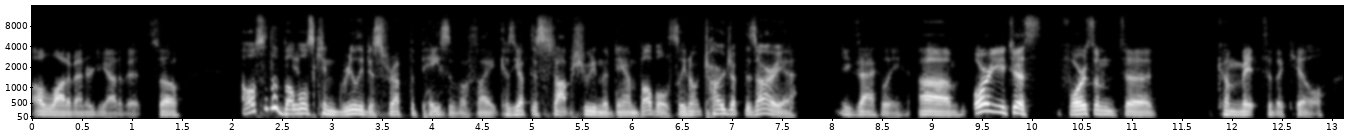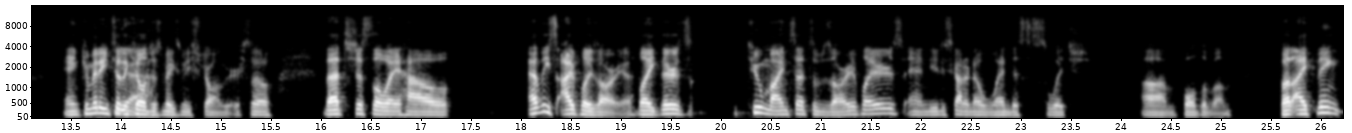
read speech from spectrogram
a lot of energy out of it. So Also, the bubbles can really disrupt the pace of a fight because you have to stop shooting the damn bubble so you don't charge up the Zarya. Exactly um or you just force them to commit to the kill and committing to the kill just makes me stronger so that's just the way how at least i play zarya like there's two mindsets of zarya players and you just got to know when to switch um both of them but i think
